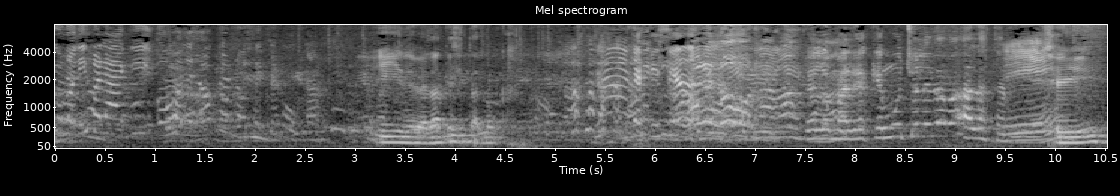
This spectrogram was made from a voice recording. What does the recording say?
Como dijo la aquí, ojo de loca, no se equivoca. Y de verdad que sí está loca. Ya quisiera. Pero lo malo es que mucho le daba alas también. Sí,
